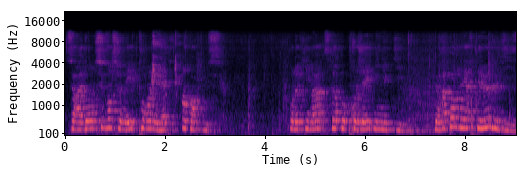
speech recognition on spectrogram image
sera donc subventionné pour en émettre encore plus. Pour le climat, stop au projet inutile. Le rapport de RTE le dit.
